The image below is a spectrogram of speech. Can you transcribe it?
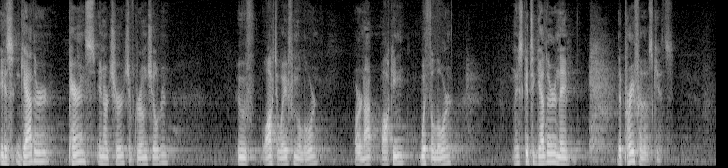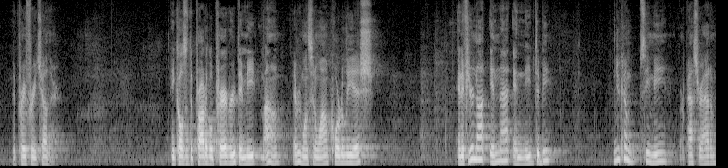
is gather parents in our church of grown children who've walked away from the Lord or not walking with the Lord. They just get together and they, they pray for those kids. They pray for each other. He calls it the prodigal prayer group. They meet, I don't know, every once in a while, quarterly ish. And if you're not in that and need to be, you come see me or Pastor Adam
